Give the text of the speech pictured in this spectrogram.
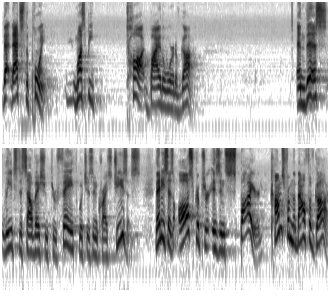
That, that's the point. You must be taught by the word of God. And this leads to salvation through faith, which is in Christ Jesus. Then he says, All scripture is inspired, comes from the mouth of God,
